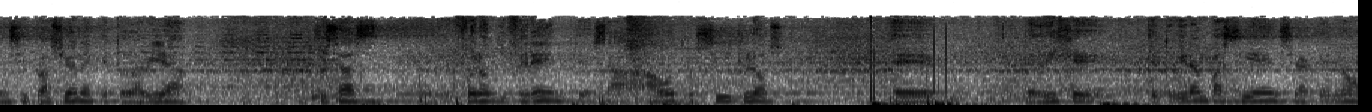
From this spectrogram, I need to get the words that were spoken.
en situaciones que todavía quizás eh, fueron diferentes a, otros ciclos, eh, les dije que tuvieran paciencia, que no,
